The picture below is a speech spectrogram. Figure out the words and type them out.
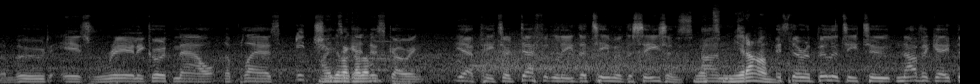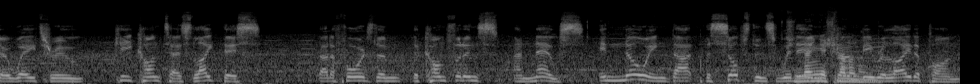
The mood is really good now. The players itching Haydi to get this going. Yeah, Peter, definitely the team of the season. And Miran. it's their ability to navigate their way through key contests like this that affords them the confidence and nous in knowing that the substance within can be relied upon.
